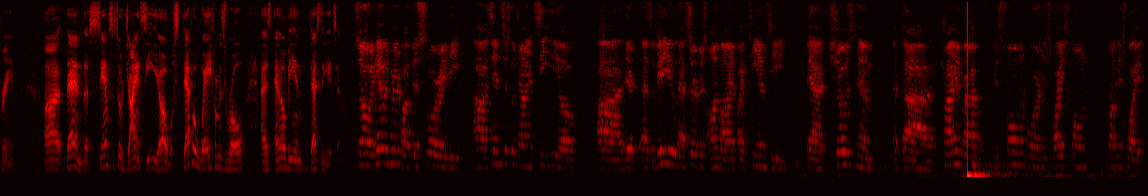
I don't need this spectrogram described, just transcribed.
train. Uh, ben, the San Francisco Giants CEO, will step away from his role as MLB investigates him. So if you haven't heard about this story, the uh, San Francisco Giants CEO, uh, there as a video that surfaced online by TMZ that shows him uh, trying to grab his phone or his wife's phone from his wife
